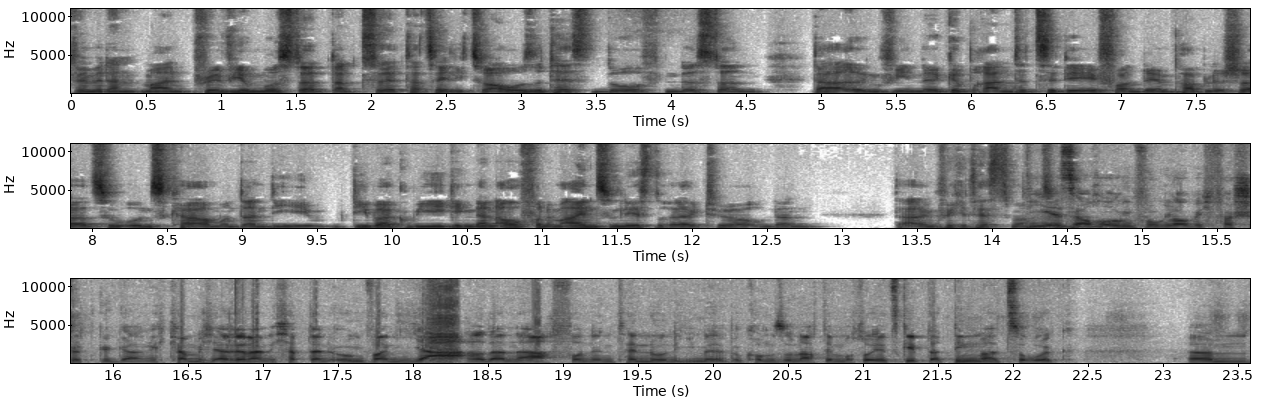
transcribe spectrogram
wenn wir dann mal ein Preview-Muster dann tatsächlich zu Hause testen durften, dass dann da irgendwie eine gebrannte CD von dem Publisher zu uns kam und dann die Debug Wii ging dann auch von dem einen zum nächsten Redakteur, um dann da irgendwelche Tests machen. Die ist auch irgendwo, glaube ich, verschütt gegangen. Ich kann mich erinnern, ich habe dann irgendwann Jahre danach von Nintendo eine E-Mail bekommen, so nach dem Motto, jetzt gebt das Ding mal zurück. Ähm,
